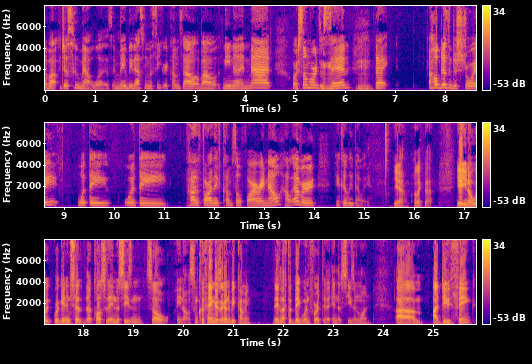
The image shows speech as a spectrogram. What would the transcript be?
about just who Matt was, and maybe that's when the secret comes out about Nina and Matt, or some words are said that I hope doesn't destroy what they what they how far they've come so far right now. However, it could lead that way. Yeah, I like that. Yeah, you know, we're, we're getting to the, close to the end of the season, so you know, some cliffhangers are going to be coming. They left a big one for at the end of season one. Um, I do think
